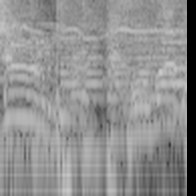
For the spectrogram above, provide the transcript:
toujours.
